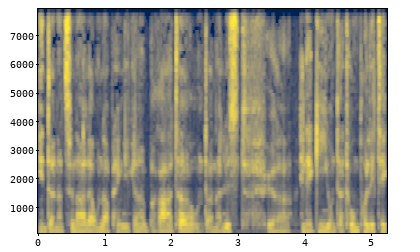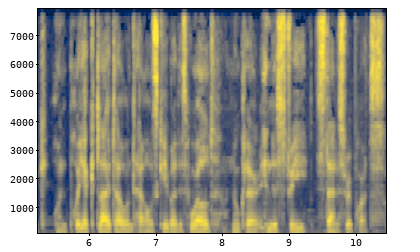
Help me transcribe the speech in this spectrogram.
internationaler unabhängiger Berater und Analyst für Energie- und Atompolitik und Projektleiter und Herausgeber des World Nuclear Industry Status Reports.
